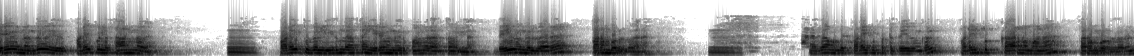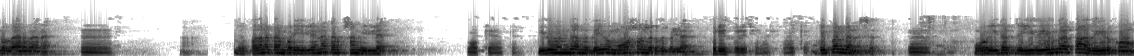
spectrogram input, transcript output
இறைவன் வந்து படைப்புல தாண்டினவன். படைப்புகள் இருந்தா தான் இறைவன் இருப்பாங்கிற அர்த்தம் இல்ல. தெய்வங்கள் வேற பரம்பொருள் வேற. அதான் வந்து படைக்கப்பட்ட தெய்வங்கள் படைப்புக்கு காரணமான பரம்பொருள் ரெண்டும் வேற வேற. பதினெட்டாம் படி இல்லைன்னா கருப்பசாமி இல்ல. Okay okay. இது வந்து அந்த தெய்வம் மோசங்கிறதுக்கு இல்ல. புரியுது புரியுது ஓகே. டிபெண்டன்ஸ் ஓ இத இது இருந்தா தான் அது இருக்கும்.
